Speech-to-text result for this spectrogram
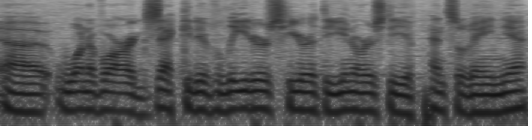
uh, one of our executive leaders here at the University of Pennsylvania,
